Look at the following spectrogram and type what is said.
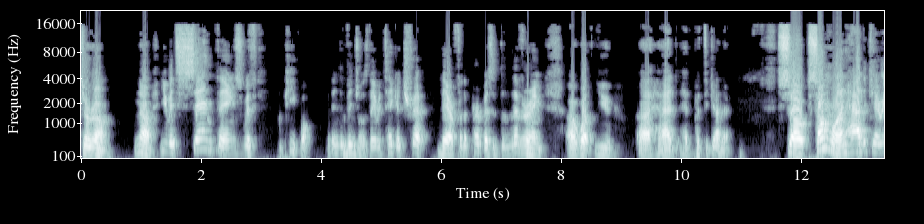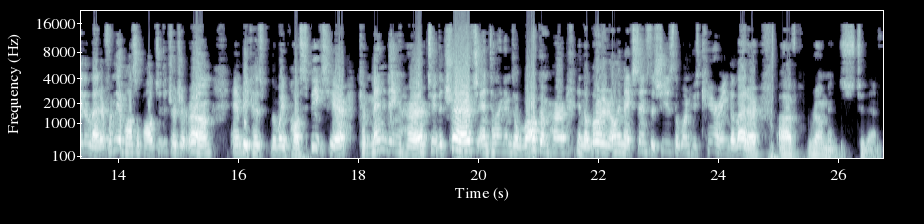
to Rome. No, you would send things with people, with individuals. They would take a trip there for the purpose of delivering uh, what you uh, had had put together. So someone had to carry the letter from the apostle Paul to the church at Rome, and because the way Paul speaks here, commending her to the church and telling them to welcome her in the Lord, it only makes sense that she is the one who's carrying the letter of Romans to them.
